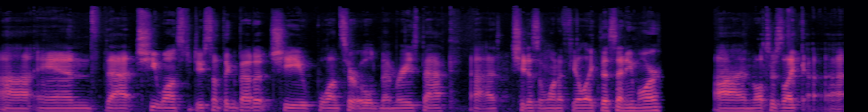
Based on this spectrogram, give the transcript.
Uh, and that she wants to do something about it. She wants her old memories back. Uh, she doesn't want to feel like this anymore. Uh, and Walter's like, uh,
